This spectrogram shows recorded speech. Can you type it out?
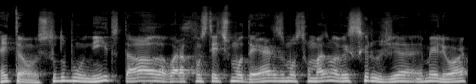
Então, estudo bonito e tal, agora com os testes modernos, mostrou mais uma vez que cirurgia é melhor.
